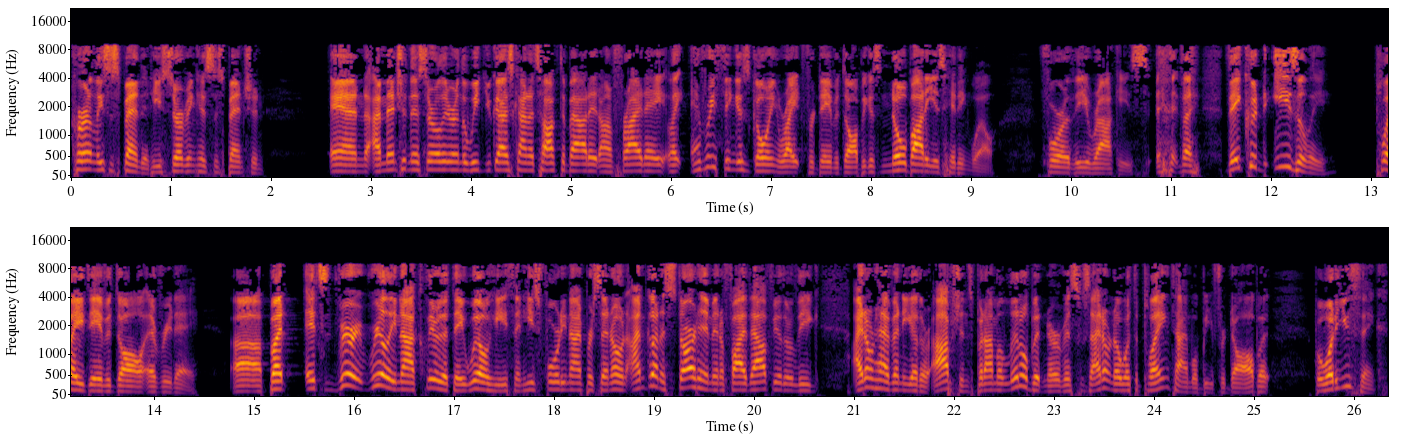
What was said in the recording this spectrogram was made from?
currently suspended. He's serving his suspension. And I mentioned this earlier in the week. You guys kind of talked about it on Friday. Like everything is going right for David Dahl because nobody is hitting well for the Rockies. they could easily play David Dahl every day. Uh, but it's very, really not clear that they will, Heath, and he's 49% owned. I'm gonna start him in a five outfielder league. I don't have any other options, but I'm a little bit nervous because I don't know what the playing time will be for Dahl, but, but what do you think?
